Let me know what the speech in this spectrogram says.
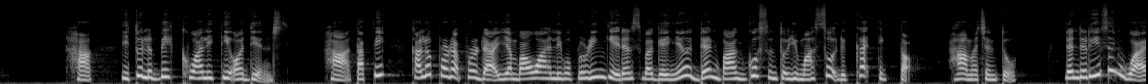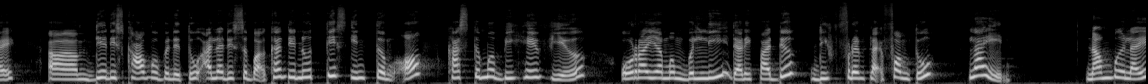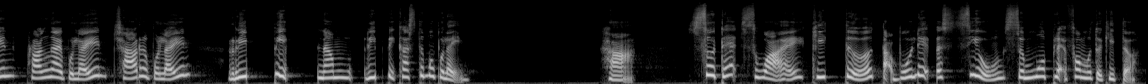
Ha, itu lebih quality audience. Ha, tapi kalau produk-produk yang bawah RM50 dan sebagainya dan bagus untuk you masuk dekat TikTok. Ha, macam tu. Dan the reason why um, dia discover benda tu adalah disebabkan dia notice in term of customer behavior orang yang membeli daripada different platform tu lain. Number lain, perangai pun lain, cara pun lain, repeat num, repeat customer pun lain. Ha, So that's why kita tak boleh assume semua platform untuk kita.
